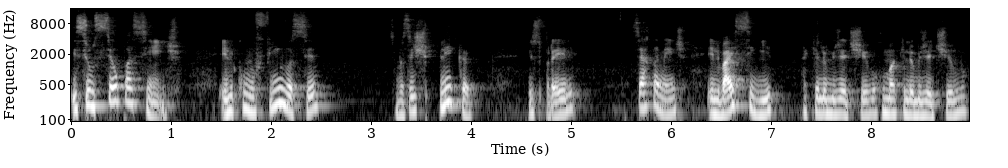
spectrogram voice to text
E se o seu paciente, ele confia em você, se você explica isso para ele, certamente ele vai seguir aquele objetivo, rumo àquele objetivo,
